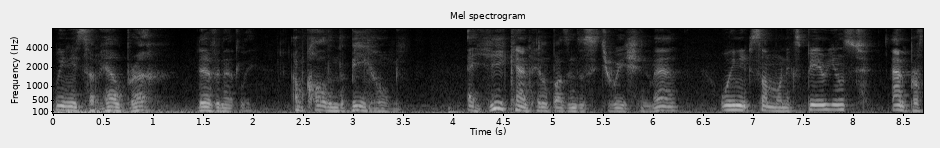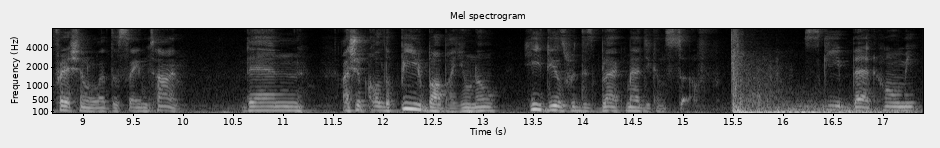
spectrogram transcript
We need some help, bruh. Definitely. I'm calling the big homie. And he can't help us in the situation, man. We need someone experienced and professional at the same time. Then I should call the Peer Baba, you know. He deals with this black magic and stuff. Skip that, homie.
